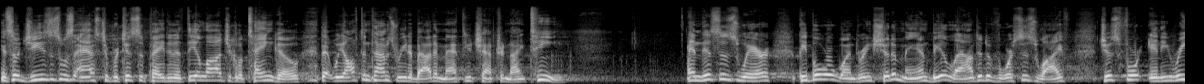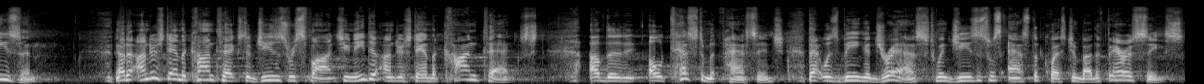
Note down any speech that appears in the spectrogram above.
And so Jesus was asked to participate in a theological tango that we oftentimes read about in Matthew chapter 19. And this is where people were wondering should a man be allowed to divorce his wife just for any reason? Now, to understand the context of Jesus' response, you need to understand the context of the Old Testament passage that was being addressed when Jesus was asked the question by the Pharisees.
